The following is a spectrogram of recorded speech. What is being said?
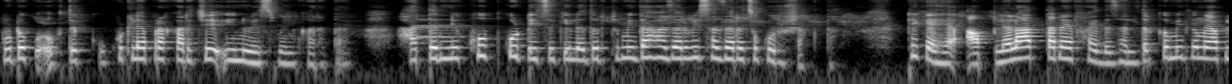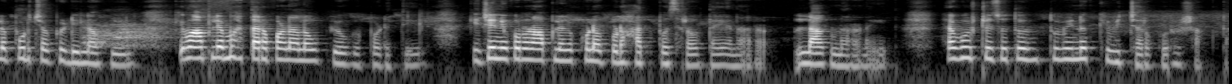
कुठं कु- ते कु- कुठल्या प्रकारचे इन्व्हेस्टमेंट करतात? हा त्यांनी खूप कोटीचं केलं तर तुम्ही दहा हजार वीस हजाराचं करू शकता. ठीक आहे हे आपल्याला आत्ता नाही फायदा झाला तर कमीत कमी आपल्या पुढच्या पिढीला होईल किंवा आपल्या म्हातारपणाला उपयोग पडतील की जेणेकरून आपल्याला कुणापुढं हात पसरवता येणार लागणार नाहीत. ह्या गोष्टीचा तुम तुम्ही नक्की विचार करू शकता.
